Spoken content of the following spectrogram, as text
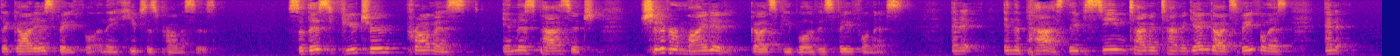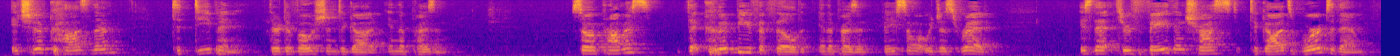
that God is faithful and that He keeps His promises. So, this future promise in this passage should have reminded God's people of His faithfulness. And it, in the past, they've seen time and time again God's faithfulness, and it should have caused them to deepen their devotion to God in the present. So, a promise that could be fulfilled in the present, based on what we just read, is that through faith and trust to God's word to them,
